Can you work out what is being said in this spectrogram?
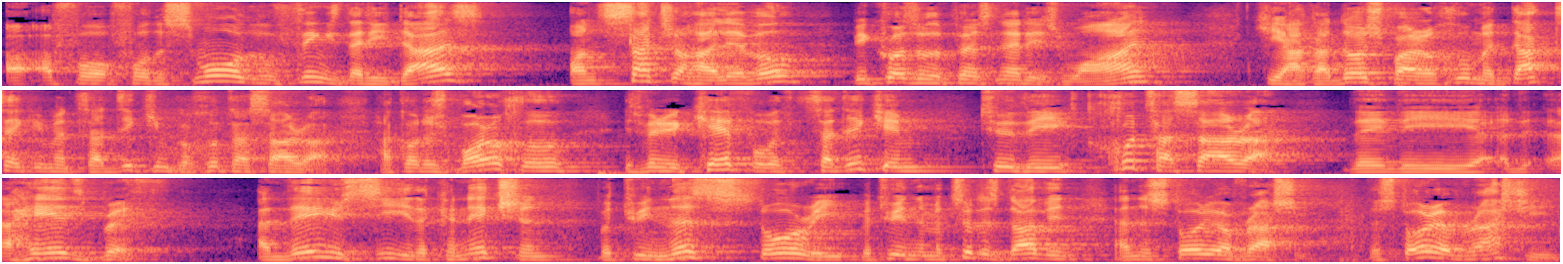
uh, for for the small little things that he does on such a high level because of the person that is. Why? Ki HaKadosh Baruch Hu medaktekim et tzadikim k'chut hasara. HaKadosh Baruch Hu is very careful with tzadikim to the chut hasara, the, the, a hair's breadth. And there you see the connection between this story, between the Metzudas David and the story of Rashi. The story of Rashi,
